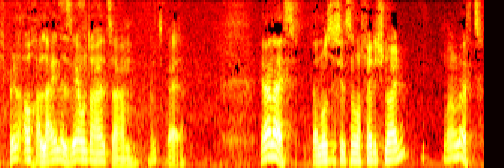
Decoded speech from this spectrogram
ich bin auch alleine sehr unterhaltsam. Ganz geil. Ja, nice. Dann muss ich jetzt nur noch fertig schneiden. Und dann läuft's.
